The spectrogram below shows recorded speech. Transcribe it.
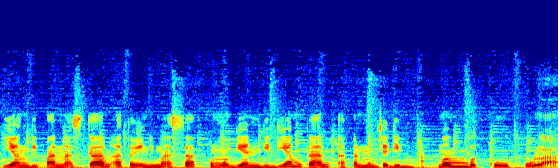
yang dipanaskan atau yang dimasak kemudian didiamkan akan menjadi membeku pula.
